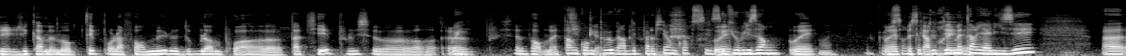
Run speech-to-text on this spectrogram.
j'ai quand même opté pour la formule double emploi euh, papier plus, euh, plus informatique. Tant qu'on peut garder le papier encore, c'est sécurisant. Oui. Parce, que de dématérialiser. Euh,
